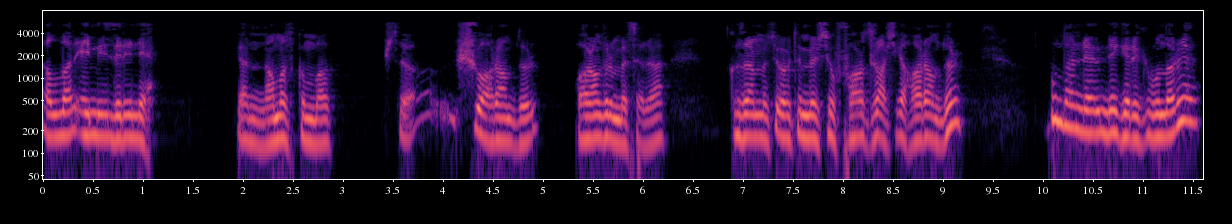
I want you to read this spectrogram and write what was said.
Allah'ın emirlerini yani namaz kılmak işte şu haramdır. Haramdır mesela. Kızların mesela örtünmesi farzdır, açık haramdır. Bunların ne, ne gerekiyor bunları?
